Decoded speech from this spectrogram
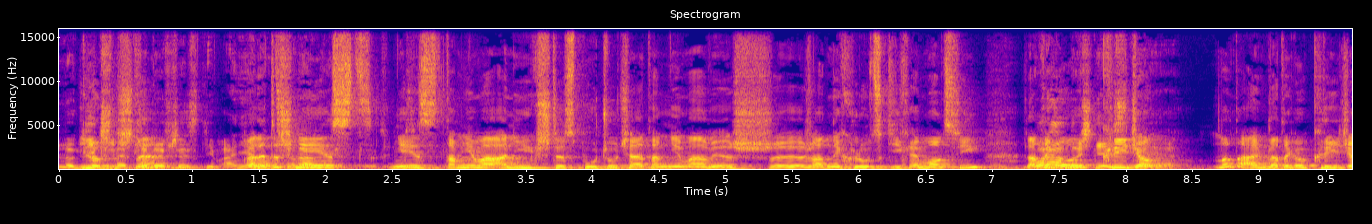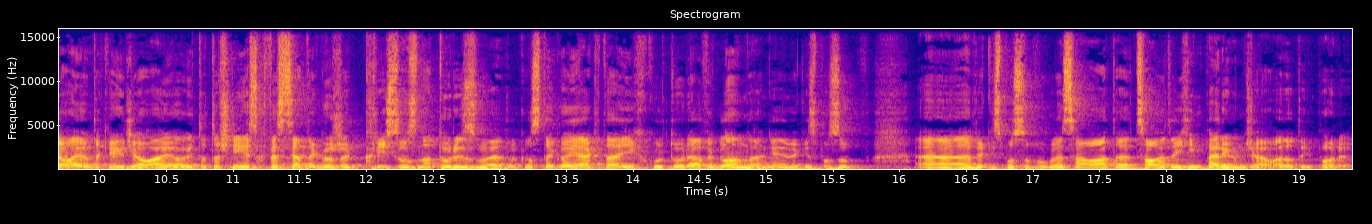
logiczne, logiczne przede wszystkim, a nie Ale też nie jest, nie jest, tam nie ma ani chrzty współczucia, tam nie ma, wiesz, żadnych ludzkich emocji. Dlatego Kree, działa, no tak, dlatego Kree działają tak jak działają i to też nie jest kwestia tego, że Kree są z natury złe, tylko z tego jak ta ich kultura wygląda, nie? W jaki sposób, e, w jaki sposób w ogóle cała te, całe to ich imperium działa do tej pory,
